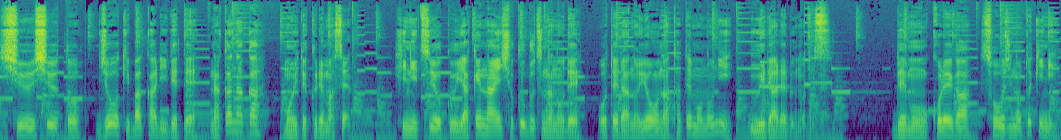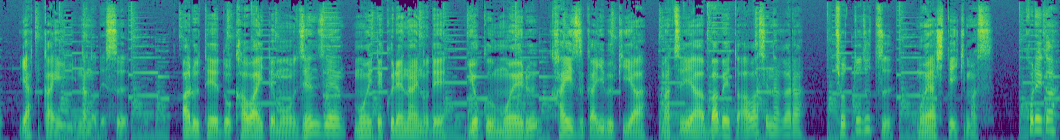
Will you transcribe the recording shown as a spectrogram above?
シューシューと蒸気ばかり出てなかなか燃えてくれません。火に強く焼けない植物なのでお寺のような建物に植えられるのです。でもこれが掃除の時に厄介なのです。ある程度乾いても全然燃えてくれないのでよく燃える貝塚いぶきや松やバベと合わせながらちょっとずつ燃やしていきます。これが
